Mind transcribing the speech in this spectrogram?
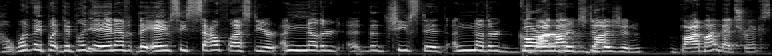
What did they play? They played the NF, the AFC South last year. Another, uh, the Chiefs did another garbage by my, division. By, by my metrics,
